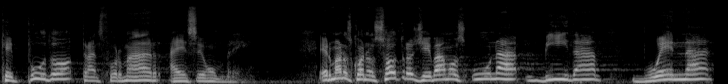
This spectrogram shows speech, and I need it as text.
que pudo transformar a ese hombre. Hermanos, cuando nosotros llevamos una vida buena,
